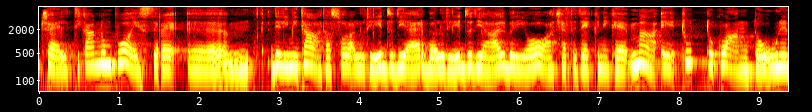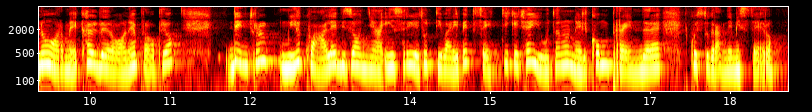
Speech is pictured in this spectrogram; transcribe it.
celtica non può essere ehm, delimitata solo all'utilizzo di erbe, all'utilizzo di alberi o a certe tecniche, ma è tutto quanto un enorme calderone proprio dentro il quale bisogna inserire tutti i vari pezzetti che ci aiutano nel comprendere questo grande mistero.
